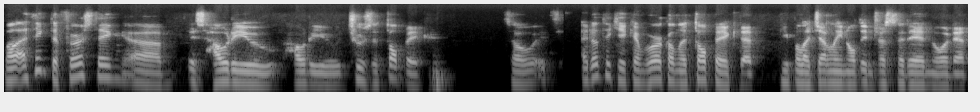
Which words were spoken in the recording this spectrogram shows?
Well, I think the first thing uh, is how do you how do you choose a topic? So I don't think you can work on a topic that people are generally not interested in or that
